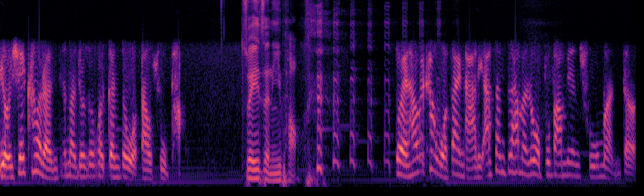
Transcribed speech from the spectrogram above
有一些客人真的就是会跟着我到处跑，追着你跑。对，他会看我在哪里啊，甚至他们如果不方便出门的，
